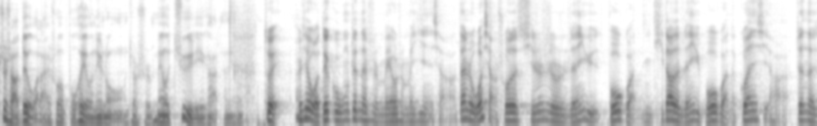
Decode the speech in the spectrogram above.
至少对我来说不会有那种就是没有距离感的那种感觉。对，而且我对故宫真的是没有什么印象啊。但是我想说的其实就是人与博物馆，你提到的人与博物馆的关系哈，真的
